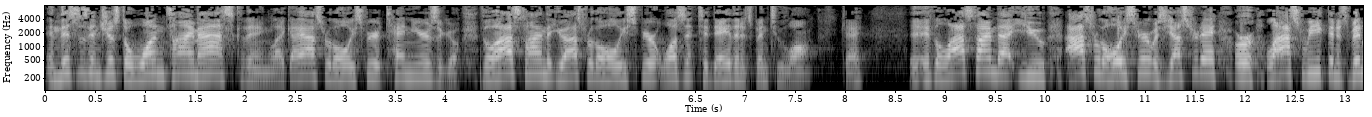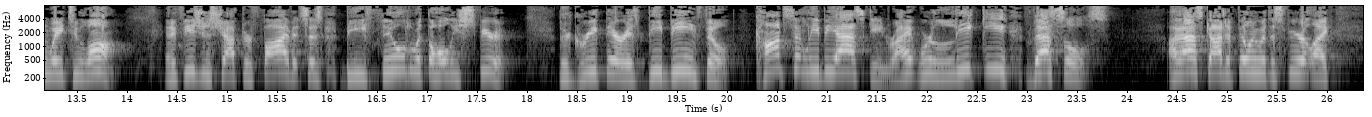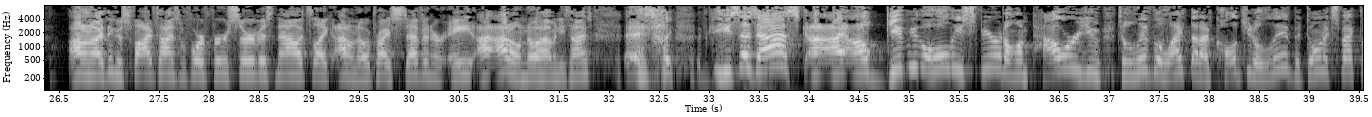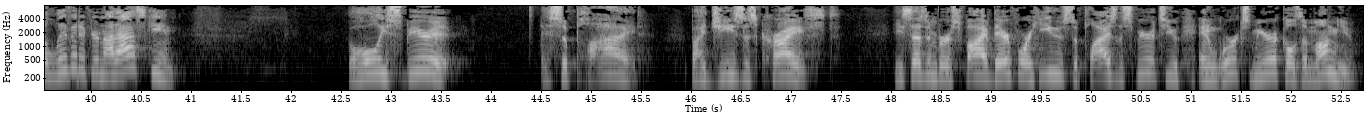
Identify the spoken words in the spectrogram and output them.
And this isn't just a one-time ask thing. Like I asked for the Holy Spirit 10 years ago. The last time that you asked for the Holy Spirit wasn't today, then it's been too long. Okay? If the last time that you asked for the Holy Spirit was yesterday or last week, then it's been way too long. In Ephesians chapter 5, it says, be filled with the Holy Spirit. The Greek there is be being filled. Constantly be asking, right? We're leaky vessels. I've asked God to fill me with the Spirit like I don't know, I think it was five times before first service. Now it's like, I don't know, probably seven or eight. I, I don't know how many times. It's like, he says, ask. I, I'll give you the Holy Spirit. I'll empower you to live the life that I've called you to live, but don't expect to live it if you're not asking. The Holy Spirit is supplied by Jesus Christ. He says in verse 5, therefore he who supplies the Spirit to you and works miracles among you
